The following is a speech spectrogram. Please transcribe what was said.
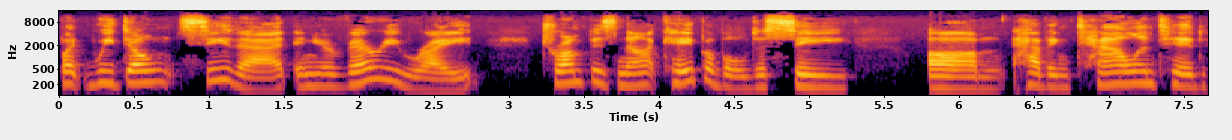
but we don't see that, and you're very right. Trump is not capable to see um, having talented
